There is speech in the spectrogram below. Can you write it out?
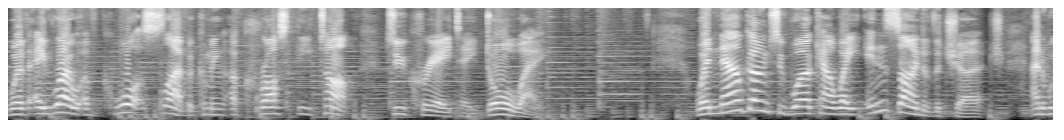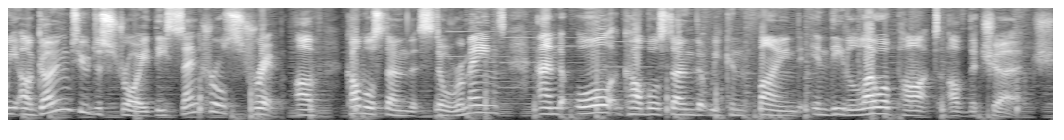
With a row of quartz slab coming across the top to create a doorway. We're now going to work our way inside of the church, and we are going to destroy the central strip of cobblestone that still remains, and all cobblestone that we can find in the lower part of the church.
